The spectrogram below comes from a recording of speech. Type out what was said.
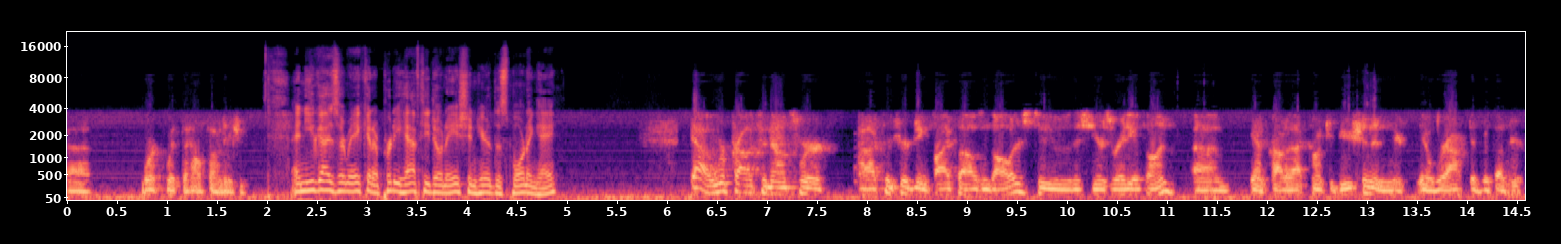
uh, work with the Health Foundation. And you guys are making a pretty hefty donation here this morning, hey? Yeah, we're proud to announce we're uh, contributing five thousand dollars to this year's radiothon. Um, again, proud of that contribution, and we're, you know we're active with other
